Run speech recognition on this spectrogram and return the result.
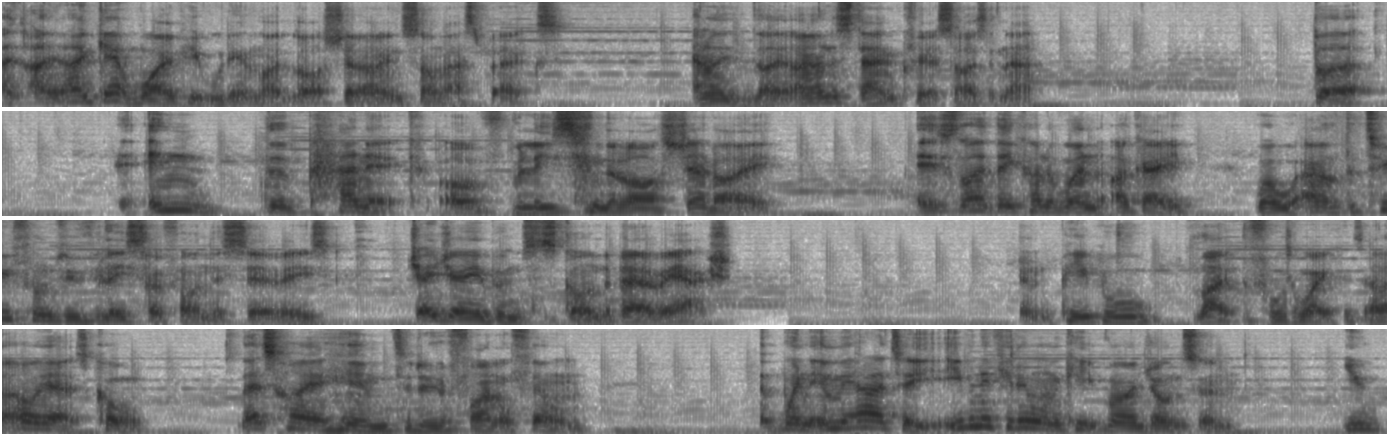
I, I get why people didn't like Last Jedi in some aspects. And I, I understand criticizing that. But in the panic of releasing The Last Jedi, it's like they kind of went, okay, well, out of the two films we've released so far in this series, J.J. Abrams has gotten the better reaction. And people like The Force Awakens are like, oh yeah, it's cool. Let's hire him to do the final film. When in reality, even if you didn't want to keep Rian Johnson, you,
